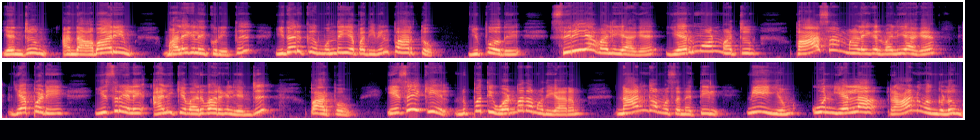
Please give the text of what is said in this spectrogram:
என்றும் அந்த அபாரிம் மலைகளை குறித்து இதற்கு முந்தைய பதிவில் பார்த்தோம். இப்போது சிரியா வழியாக எர்மோன் மற்றும் பாசான் மலைகள் வழியாக எப்படி இஸ்ரேலை அழிக்க வருவார்கள் என்று பார்ப்போம். எசைக்கியல் முப்பத்தி ஒன்பதாம் அதிகாரம் நான்காம் வசனத்தில் நீயும் உன் எல்லா இராணுவங்களும்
